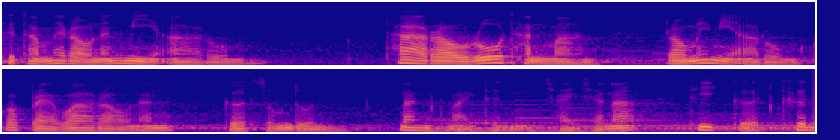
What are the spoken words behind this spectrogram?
คือทำให้เรานั้นมีอารมณ์ ถ้าเรารู้ทันมารเราไม่มีอารมณ์ ก็แปลว่าเรานั้นเกิดสมดุล นั่นหมายถึงชัยชนะที่เกิดขึ้น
